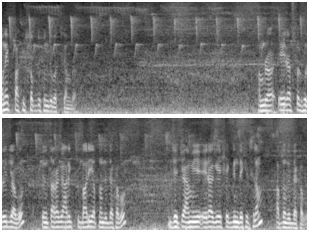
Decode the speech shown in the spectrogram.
অনেক পাখির শব্দ শুনতে পাচ্ছি আমরা। আমরা এই রাস্তা ধরে যাব, কিন্তু তার আগে আরেকটি বাড়ি আপনাদের দেখাবো, যেটি আমি এর আগে সেদিন একদিন দেখেছিলাম, আপনাদের দেখাবো।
